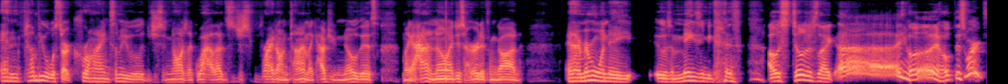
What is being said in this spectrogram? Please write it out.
And some people will start crying. Some people would just acknowledge, like, wow, that's just right on time. Like, how'd you know this? I'm like, I don't know. I just heard it from God. And I remember one day it was amazing because I was still just like, ah, I, I hope this works.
